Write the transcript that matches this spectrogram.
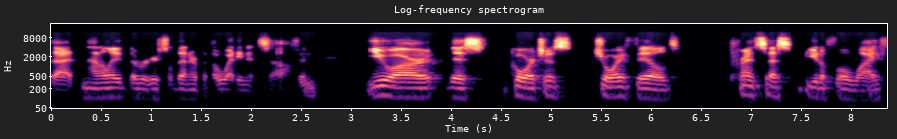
that, not only the rehearsal dinner, but the wedding itself. And you are this gorgeous, joy filled, princess, beautiful wife.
